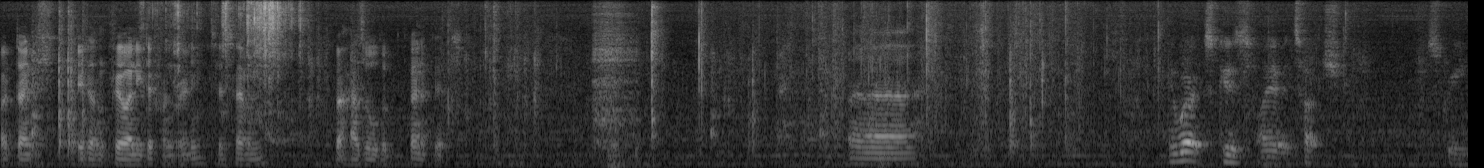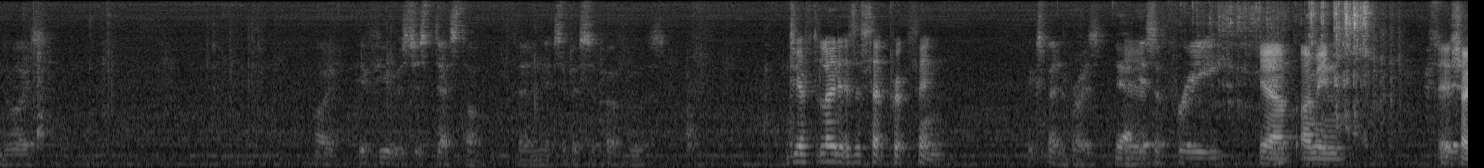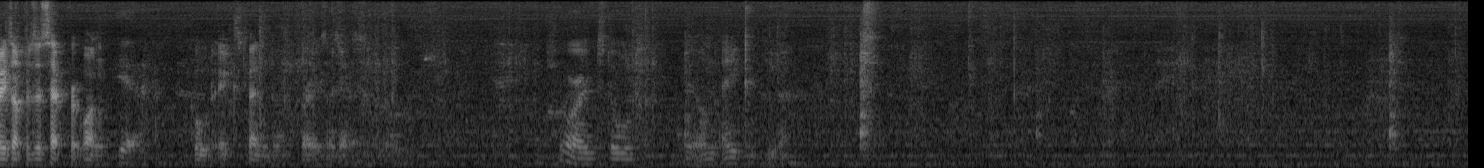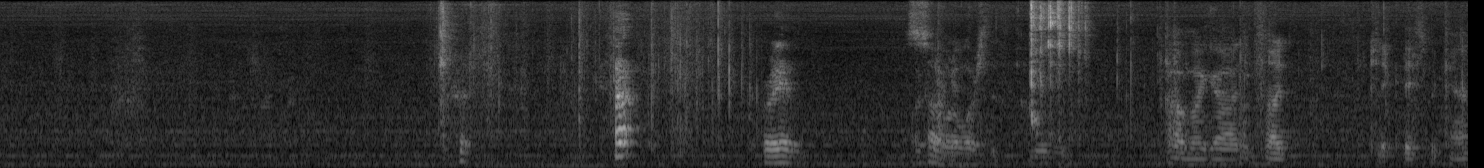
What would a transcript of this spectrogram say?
I don't. It doesn't feel any different really to seven, but has all the benefits. Uh, It works because I have a touch screen device. Like, if you was just desktop, then it's a bit superfluous. do you have to load it as a separate thing? Expendables. Yeah. It's a free. Yeah, I mean, it shows up as a separate one Yeah. called Expender Bros, I guess. Sure, I installed it on a computer. Brilliant. I So kind of want to watch the movie. Oh my god. Once I click this, we can.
